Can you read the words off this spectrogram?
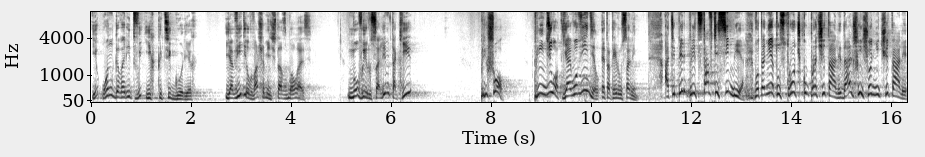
И он говорит в их категориях. Я видел, ваша мечта сбылась. Новый Иерусалим таки пришел. Придет, я его видел, этот Иерусалим. А теперь представьте себе, вот они эту строчку прочитали, дальше еще не читали,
